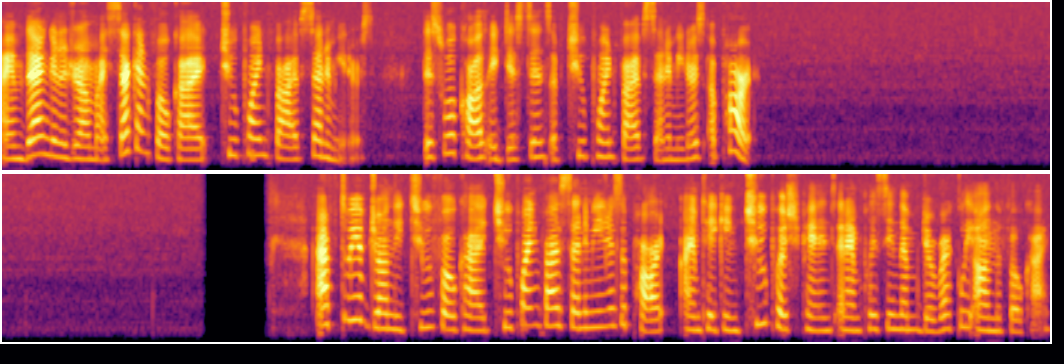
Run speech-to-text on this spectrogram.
I am then going to draw my second foci 2.5 centimeters. This will cause a distance of 2.5 centimeters apart. After we have drawn the two foci 2.5 centimeters apart, I am taking two push pins and I'm placing them directly on the foci.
